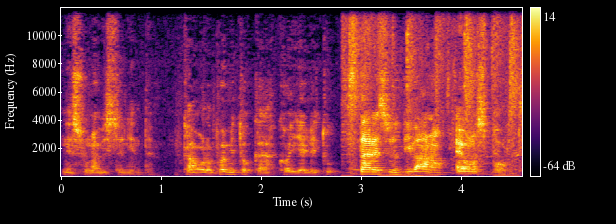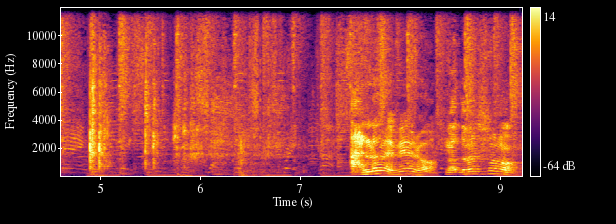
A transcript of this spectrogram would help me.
Nessuno ha visto niente. Cavolo, poi mi tocca raccoglierli tutti. Stare sul divano è uno sport. Allora è vero, ma dove sono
